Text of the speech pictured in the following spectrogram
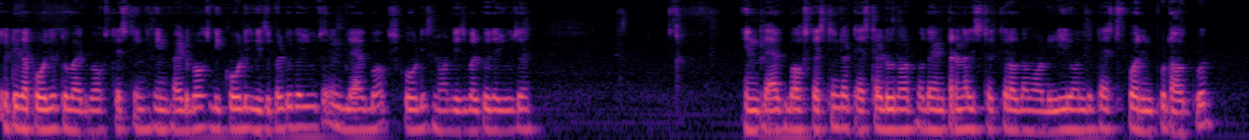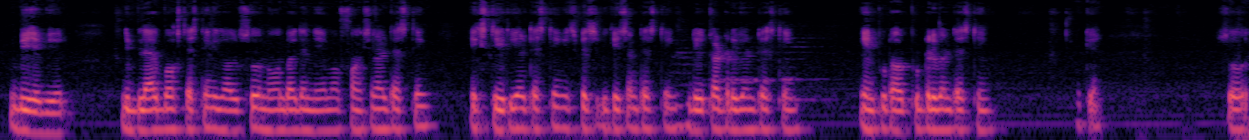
it is opposite to white box testing. In white box the code is visible to the user. In black box code is not visible to the user. In black box testing the tester do not know the internal structure of the module. He only tests for input output behavior. The black box testing is also known by the name of functional testing exterior testing, specification testing, data driven testing, input output driven testing. Okay, so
